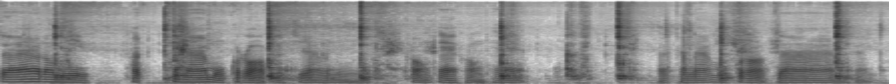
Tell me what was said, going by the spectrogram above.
จ้าเรามีผัดคะน้าหมูกรอบนะจ๊ะวันนี้ของแท้ของแท้ผัดคะน้าหมูกรอบจ้านะครับอ๋อ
